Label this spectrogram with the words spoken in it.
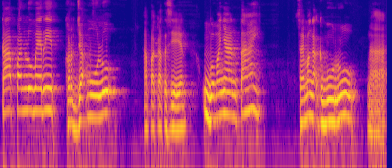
kapan lu merit? Kerja mulu. Apa kata si Yen? Gue mah nyantai. Saya mah nggak keburu. Nah,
